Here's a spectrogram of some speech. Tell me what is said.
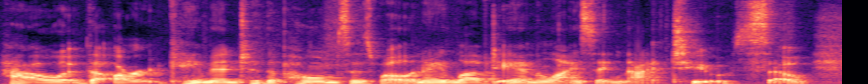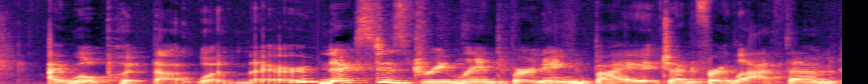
how the art came into the poems as well, and I loved analyzing that too. So I will put that one there. Next is Dreamland Burning by Jennifer Latham.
